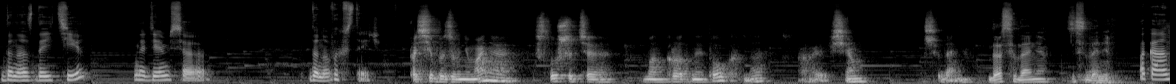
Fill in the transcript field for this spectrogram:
до нас дойти. Надеемся, до новых встреч. Спасибо за внимание. Слушайте банкротный толк. Да? И всем до свидания. До свидания. До свидания. Пока.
